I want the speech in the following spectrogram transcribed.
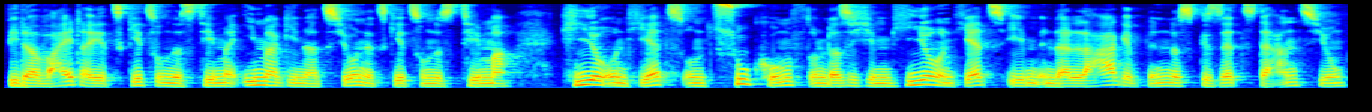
wieder weiter. Jetzt geht es um das Thema Imagination, jetzt geht es um das Thema Hier und Jetzt und Zukunft und dass ich im Hier und Jetzt eben in der Lage bin, das Gesetz der Anziehung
